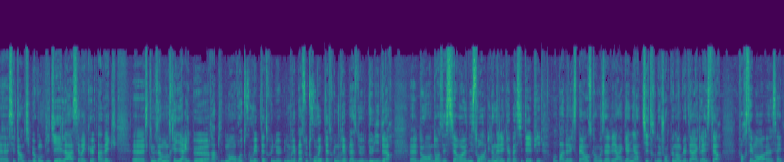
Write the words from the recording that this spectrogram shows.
euh, c'était un petit peu compliqué. Là, c'est vrai qu'avec ce qu'il nous a montré hier, il peut rapidement retrouver peut-être une, vraie place ou trouver peut-être une vraie place de, leader dans, dans ce vestiaire niçois. Il en a les capacités et puis on parle de l'expérience. Quand vous avez gagné un titre de champion d'Angleterre avec Leicester, forcément ça aide.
